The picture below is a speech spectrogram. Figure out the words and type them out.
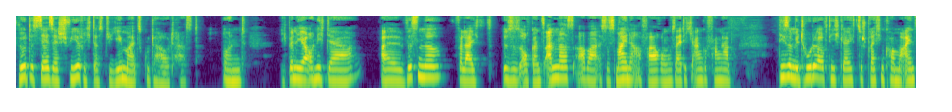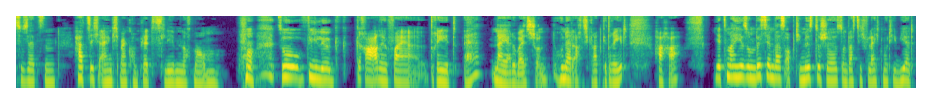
wird es sehr, sehr schwierig, dass du jemals gute Haut hast. Und ich bin ja auch nicht der Allwissende. Vielleicht ist es auch ganz anders, aber es ist meine Erfahrung, seit ich angefangen habe, diese Methode, auf die ich gleich zu sprechen komme, einzusetzen, hat sich eigentlich mein komplettes Leben nochmal um so viele Grade verdreht. Hä? Naja, du weißt schon, 180 Grad gedreht. Haha. Jetzt mal hier so ein bisschen was Optimistisches und was dich vielleicht motiviert.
